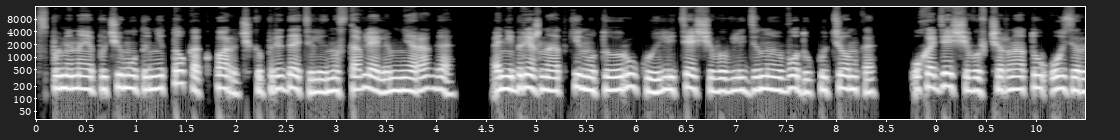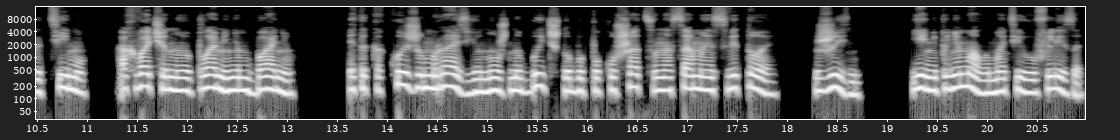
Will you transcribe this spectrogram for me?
вспоминая почему-то не то, как парочка предателей наставляли мне рога, а небрежно откинутую руку и летящего в ледяную воду кутенка, уходящего в черноту озера Тиму, охваченную пламенем баню, это какой же мразью нужно быть, чтобы покушаться на самое святое — жизнь? Я не понимала мотивов Лизы,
